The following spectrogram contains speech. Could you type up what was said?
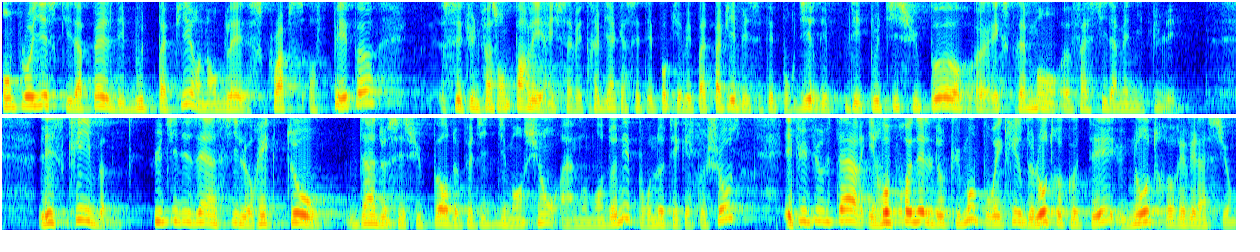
employaient ce qu'il appelle des bouts de papier, en anglais scraps of paper. C'est une façon de parler. Hein. Il savait très bien qu'à cette époque, il n'y avait pas de papier, mais c'était pour dire des, petits supports euh, extrêmement euh, faciles à manipuler. Les scribes utilisaient ainsi le recto d'un de ces supports de petite dimension à un moment donné pour noter quelque chose, et puis plus tard, il reprenait le document pour écrire de l'autre côté une autre révélation.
